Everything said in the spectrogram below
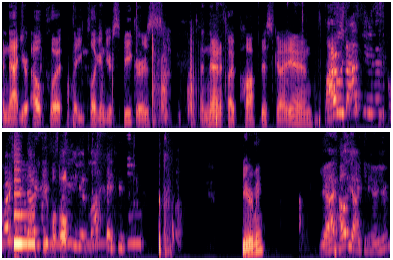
and that your output that you plug into your speakers. And then if I pop this guy in, I was asking you this question. Now you're People- oh. it live. you hear me? Yeah, hell yeah, I can hear you.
